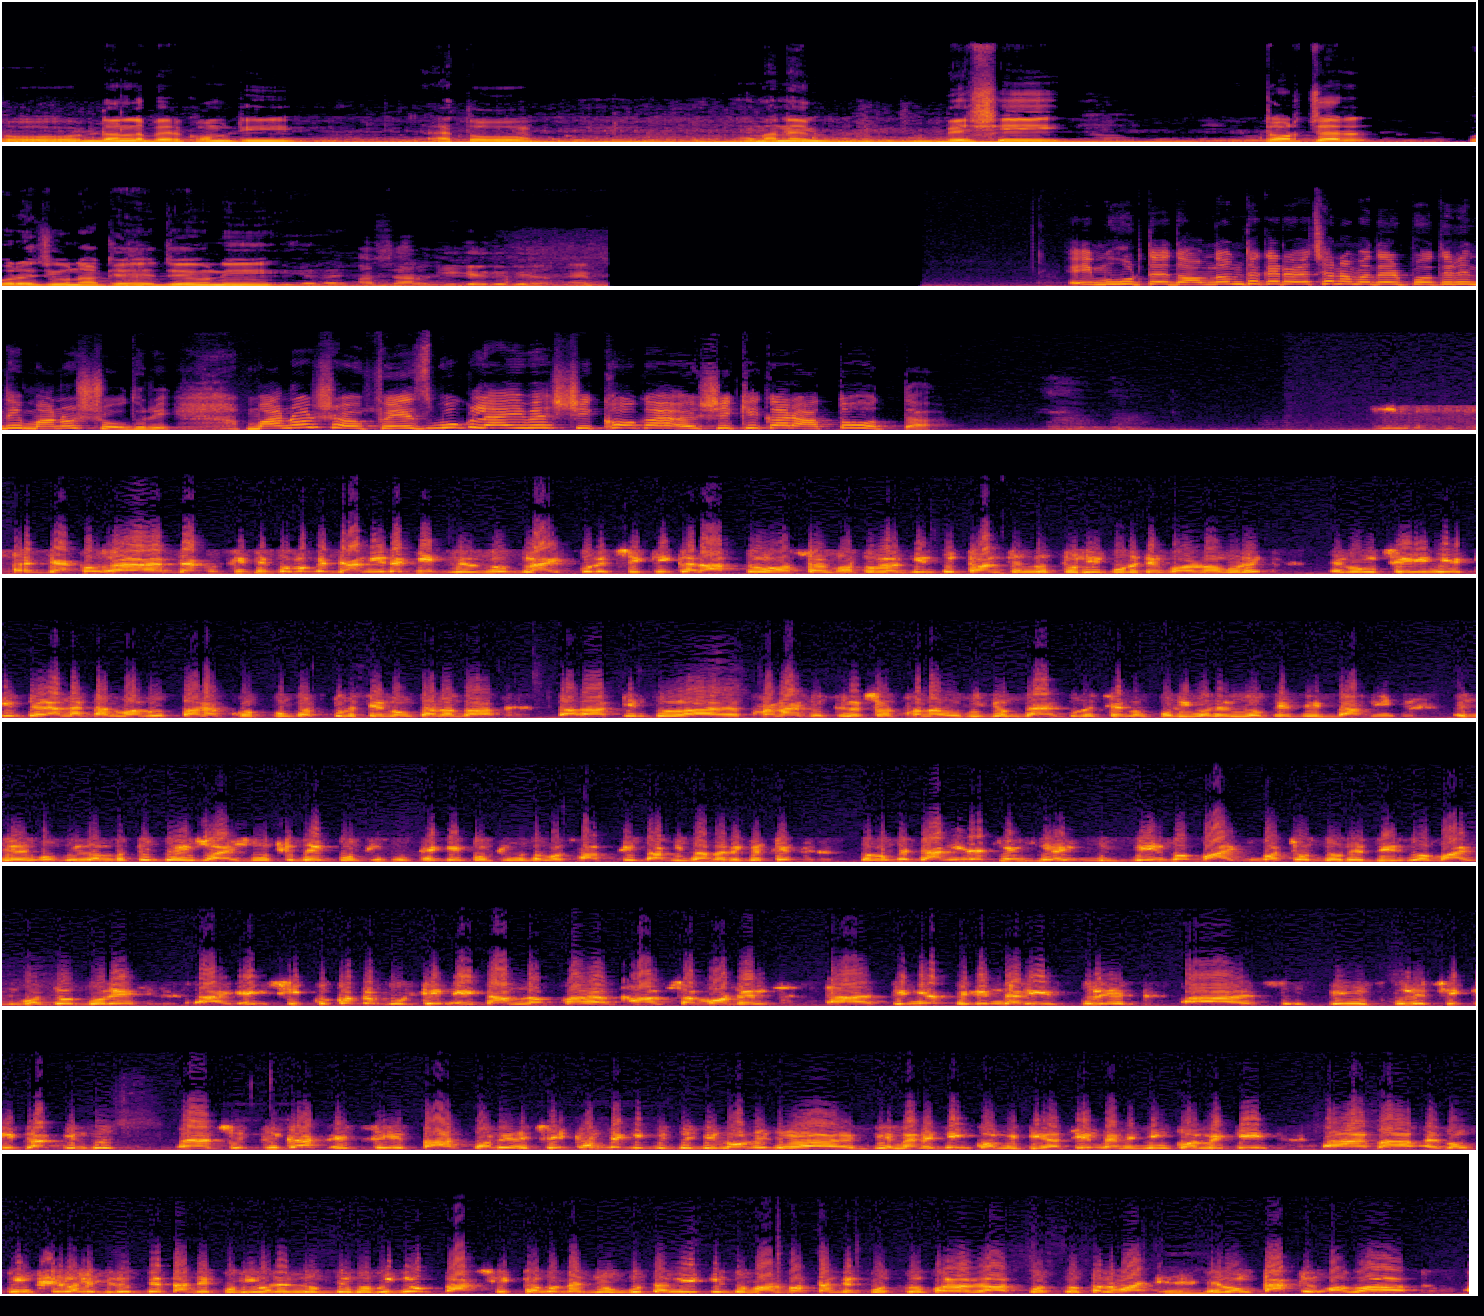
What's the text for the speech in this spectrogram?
তো ডানলাপের কমিটি এত মানে বেশি টর্চার করেছে ওনাকে যে উনি এই মুহূর্তে দমদম থেকে রয়েছেন আমাদের প্রতিনিধি মানস চৌধুরী। মানস ফেসবুক লাইভে শিক্ষক শিক্ষিকার আত্মহত্যা? দেখো আহ, দেখো স্মৃতি তোমাকে জানিয়ে রাখি ফেসবুক লাইভ করে শিক্ষিকার আত্মহত্যার ঘটনা কিন্তু চাঞ্চল্য ছড়িয়ে পড়েছে বর্ণগরে এবং সেই নিয়ে কিন্তু এলাকার মানুষ তারা ক্ষোভ প্রকাশ করেছে এবং তারা তারা কিন্তু থানায় দক্ষিণেশ্বর থানায় অভিযোগ দায়ের করেছে এবং পরিবারের লোকেদের দাবি, যে অবিলম্বে কিন্তু এই দোষীদের কঠিন থেকে কঠিনতম শাস্তির দাবি তারা রেখেছে। তোমাকে জানিয়ে রাখি দীর্ঘ বাইশ বছর ধরে, দীর্ঘ বাইশ বছর ধরে এই শিক্ষকতা করছেন এই Dunlop Khalsa model senior secondary স্কুলের স্কুলের শিক্ষিকা কিন্তু শিক্ষিকা তারপরে সেইখান থেকে কিন্তু যে নলেজ যে ম্যানেজিং কমিটি আছে ম্যানেজিং কমিটি এবং প্রিন্সিপালের বিরুদ্ধে তাদের পরিবারের লোকদের অভিযোগ তার শিক্ষকতার যোগ্যতা নিয়ে কিন্তু বারবার তাকে প্রশ্ন করা প্রশ্ন করা হয় এবং তাকে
